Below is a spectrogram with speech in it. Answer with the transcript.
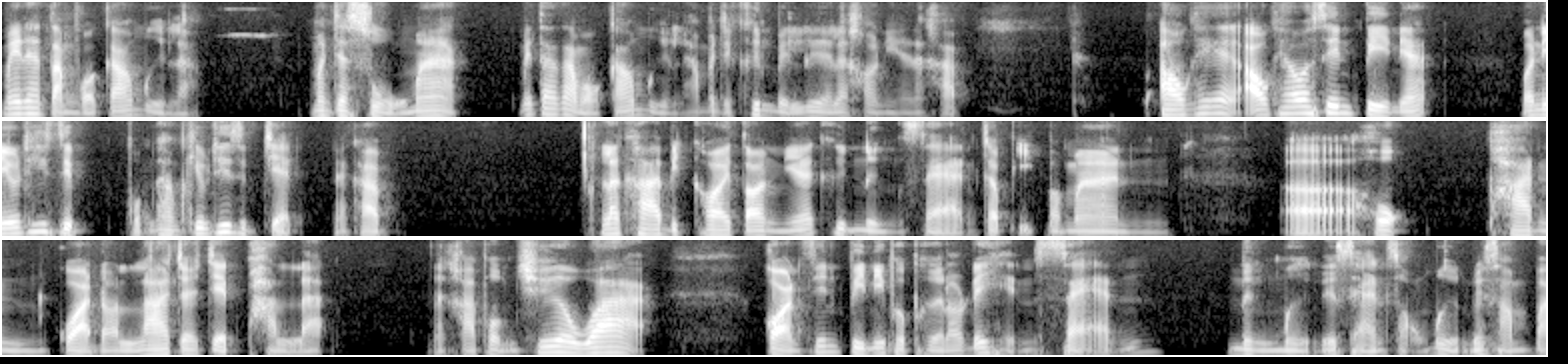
ไม่น่าต่ำกว่าเก้าหมื่นละมันจะสูงมากไม่น่าต่ำกว่าเก้าหมื่นแล้วมันจะขึ้นไปเรื่อยแล้วคราวนี้นะครับ เอาแค่เอาแค่ว่าสิ้นปีเนี้ยวันนี้วันที่สิบผมทำคลิปที่สิบเจ็ดนะครับ ราคาบิตคอยตอนนี้คือหนึ่งแสนกับอีกประมาณหกพันกว่าดอลลาร์จะเจ็ดพันละนะครับผมเชื่อว่าก่อนสิ้นปีนี้เผลอๆเราได้เห็นแสนหนึ่งหมื่นหรือแสนสองหมื่นด้วยซ้ำไป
